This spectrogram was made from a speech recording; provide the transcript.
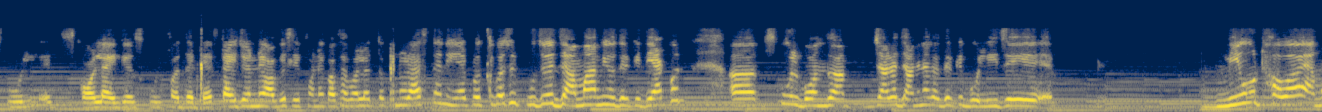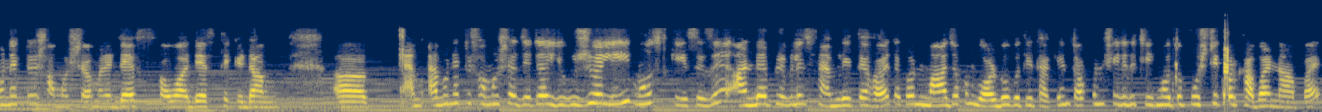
school it's call ideal school for the deaf তাই জন্য অবভিয়াসলি ফোনে কথা বলার তো কোনো রাস্তা নেই। আর প্রতি বছর পুজোর জামা আমি ওদেরকে দিই। এখন স্কুল বন্ধ যারা জানে না তাদেরকে বলি যে মিউট হওয়া এমন একটা সমস্যা মানে ডেফ হওয়া ডেফ থেকে ডাম এমন একটা সমস্যা যেটা ইউজুয়ালি মোস্ট কেসেস এ আন্ডার প্রিভিলেজ ফ্যামিলিতে হয়। তখন মা যখন গর্ভবতী থাকেন, তখন সে যদি ঠিক মতো পুষ্টিকর খাবার না পায়,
